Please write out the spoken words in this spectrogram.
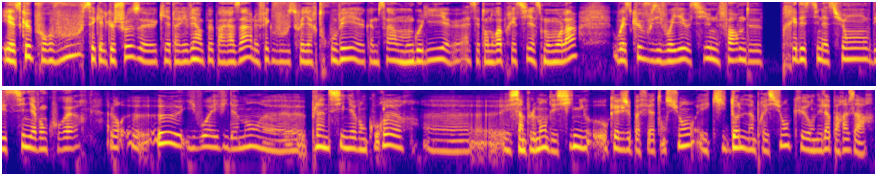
Et est-ce que pour vous, c'est quelque chose euh, qui est arrivé un peu par hasard, le fait que vous vous soyez retrouvé euh, comme ça en Mongolie, euh, à cet endroit précis à ce moment-là? Ou est-ce que vous y voyez aussi une forme de prédestination ou des signes avant-coureurs Alors, euh, eux, ils voient évidemment euh, plein de signes avant-coureurs, euh, et simplement des signes auxquels j'ai pas fait attention et qui donnent l'impression qu'on est là par hasard.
